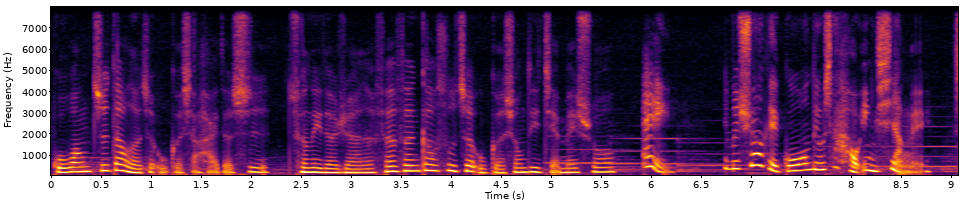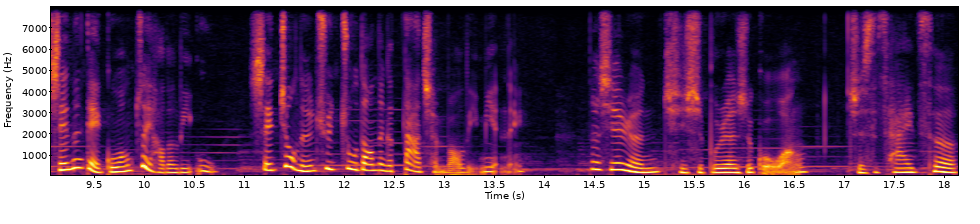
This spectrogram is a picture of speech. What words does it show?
国王知道了这五个小孩的事，村里的人纷纷告诉这五个兄弟姐妹说：“哎。”你们需要给国王留下好印象诶，谁能给国王最好的礼物，谁就能去住到那个大城堡里面诶？那些人其实不认识国王，只是猜测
